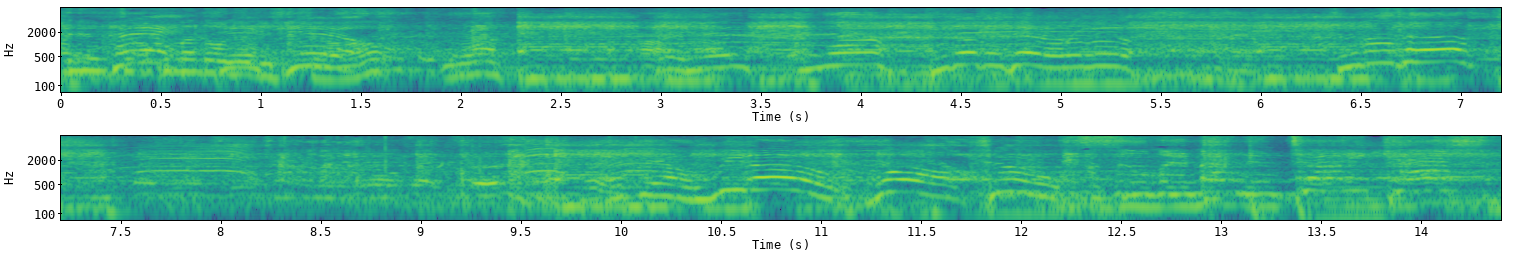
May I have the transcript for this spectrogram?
볼륨 조금만 더 올려주십시오. 안녕. 부자되세요, 여러분. 즐거우세요? 갈게요. 위로! 원, 투. 숨을 막는 cash 없으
